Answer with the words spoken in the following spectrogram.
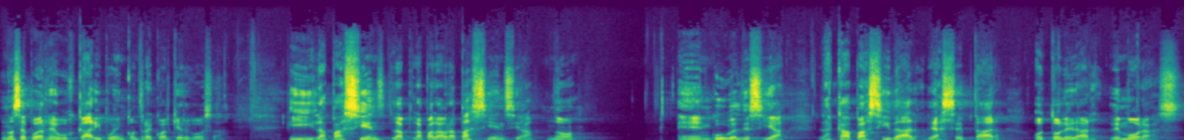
uno se puede rebuscar y puede encontrar cualquier cosa. Y la, paciencia, la palabra paciencia, ¿no? En Google decía la capacidad de aceptar o tolerar demoras,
